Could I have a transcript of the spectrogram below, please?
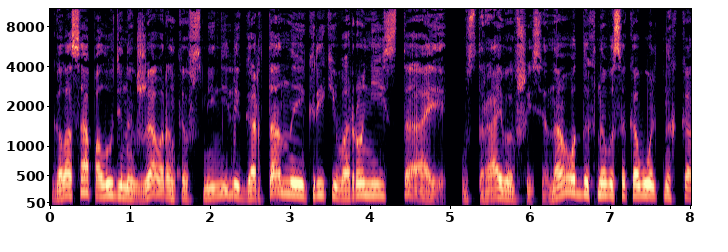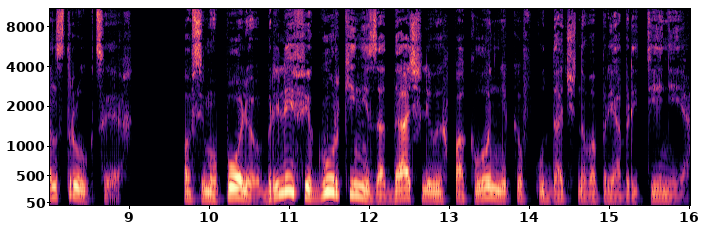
Голоса полуденных жаворонков сменили гортанные крики вороньей стаи, устраивавшейся на отдых на высоковольтных конструкциях. По всему полю брели фигурки незадачливых поклонников удачного приобретения.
